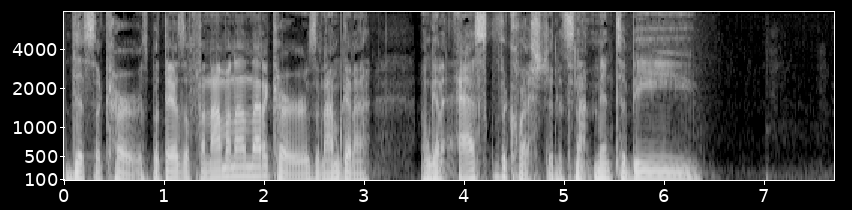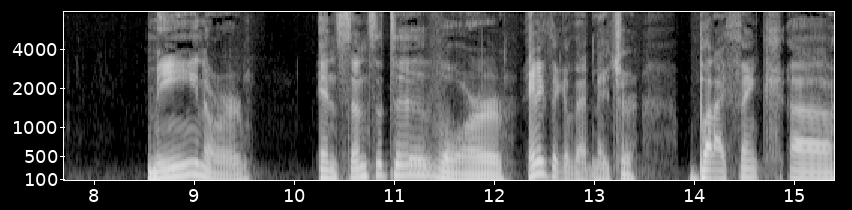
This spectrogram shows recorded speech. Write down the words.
this occurs, but there's a phenomenon that occurs, and I'm gonna I'm gonna ask the question. It's not meant to be mean or insensitive or anything of that nature, but I think uh,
